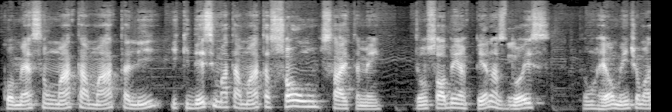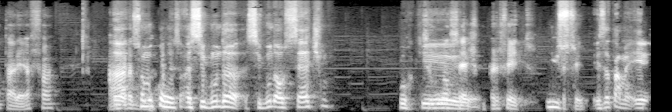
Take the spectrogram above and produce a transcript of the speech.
começa um mata-mata ali, e que desse mata-mata só um sai também. Então sobem apenas Sim. dois. Então realmente é uma tarefa é, só uma correção. A segunda, segunda ao sétimo, porque. Segundo ao sétimo, perfeito. Isso, perfeito. exatamente.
